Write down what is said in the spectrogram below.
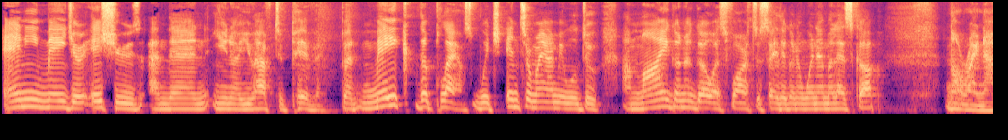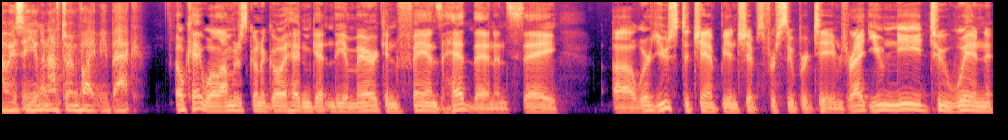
any major issues and then you know you have to pivot. But make the playoffs which inter miami will do. Am i going to go as far as to say they're going to win mls cup? Not right now is it? You're going to have to invite me back. Okay well i'm just going to go ahead and get in the american fans head then and say uh, we're used to championships for super teams right? You need to win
